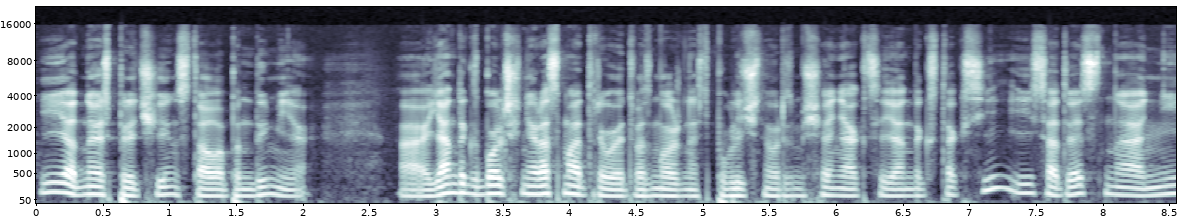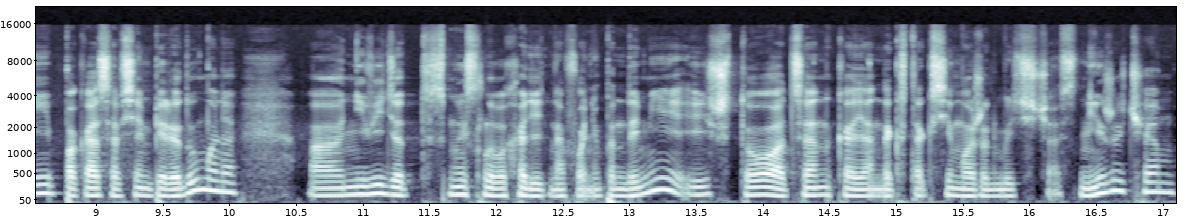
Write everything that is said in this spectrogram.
и одной из причин стала пандемия. А, Яндекс больше не рассматривает возможность публичного размещения акций Яндекс Такси, и, соответственно, они пока совсем передумали, не видят смысла выходить на фоне пандемии и что оценка Яндекс Такси может быть сейчас ниже, чем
